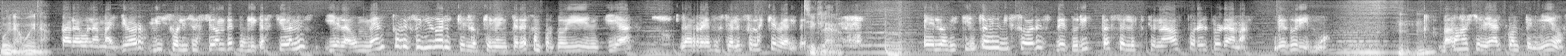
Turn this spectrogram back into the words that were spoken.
buena, buena. Para una mayor visualización de publicaciones y el aumento de seguidores, que es lo que nos interesan, porque hoy en día las redes sociales son las que venden. Sí, claro. En los distintos emisores de turistas seleccionados por el programa de turismo. Vamos a generar contenidos,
